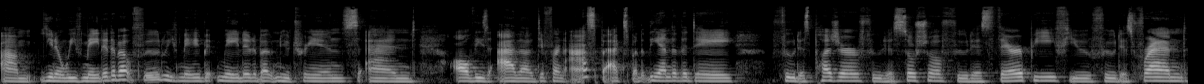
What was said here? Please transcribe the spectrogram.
Um, you know, we've made it about food, we've made, made it about nutrients and all these other different aspects, but at the end of the day, Food is pleasure, food is social, food is therapy, food is friend.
